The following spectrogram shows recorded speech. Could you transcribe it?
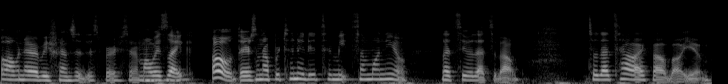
oh, I'll never be friends with this person. I'm always like, oh, there's an opportunity to meet someone new. Let's see what that's about. So that's how I felt about you.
